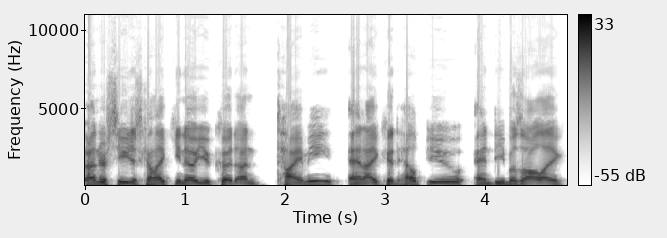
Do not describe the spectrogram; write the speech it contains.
Under Siege is kind of like, you know, you could untie me and I could help you. And Debo's all like,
